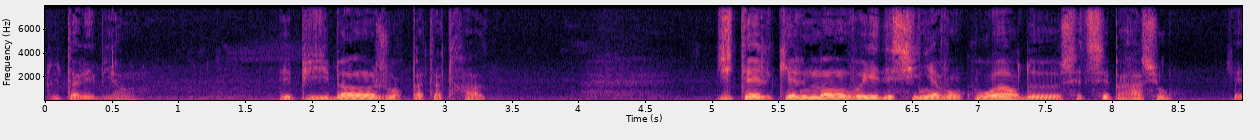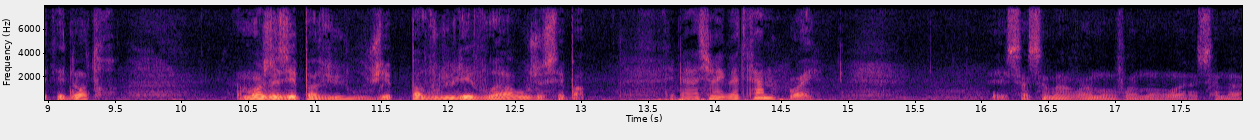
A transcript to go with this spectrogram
Tout allait bien. Et puis, ben, un jour, patatras. Dit-elle qu'elle m'a envoyé des signes avant-coureurs de cette séparation qui a été nôtre. Moi, je les ai pas vus, ou j'ai pas voulu les voir, ou je sais pas. Séparation avec votre femme? Ouais. Et ça, ça m'a vraiment, vraiment, ouais, ça m'a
